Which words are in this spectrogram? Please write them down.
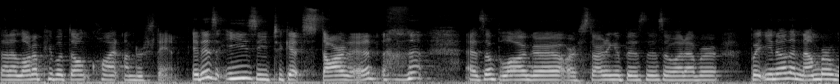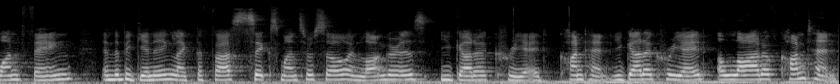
that a lot of people don't quite understand. It is easy to get started as a blogger or starting a business or whatever, but you know, the number one thing in the beginning, like the first six months or so and longer, is you gotta create content. You gotta create a lot of content.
